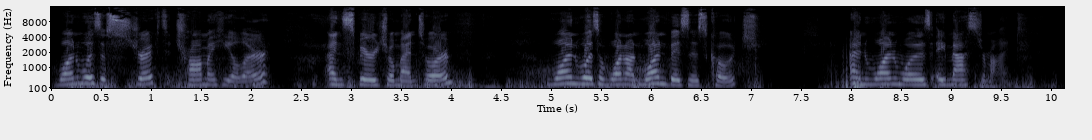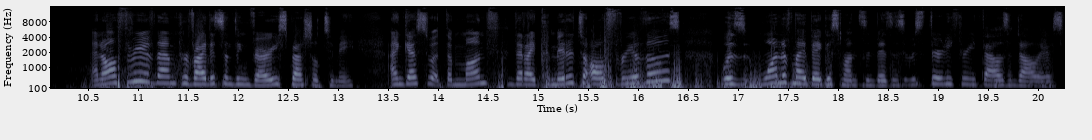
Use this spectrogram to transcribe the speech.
One was a strict trauma healer and spiritual mentor. One was a one on one business coach. And one was a mastermind. And all three of them provided something very special to me. And guess what? The month that I committed to all three of those was one of my biggest months in business. It was $33,000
